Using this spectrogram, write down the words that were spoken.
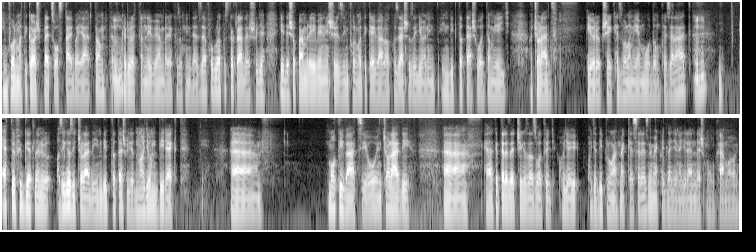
informatika spec osztályba jártam, tehát uh-huh. körülöttem lévő emberek azok mind ezzel foglalkoztak, ráadásul ugye édesapám révén is az informatikai vállalkozás az egy olyan indítatás volt, ami így a család örökséghez valamilyen módon közel állt. Uh-huh. Ettől függetlenül az igazi családi indítatás, ugye nagyon direkt uh, motiváció, én családi uh, elkötelezettség az az volt, hogy, hogy, a, hogy a diplomát meg kell szerezni, meg hogy legyen egy rendes munkám, ahogy,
